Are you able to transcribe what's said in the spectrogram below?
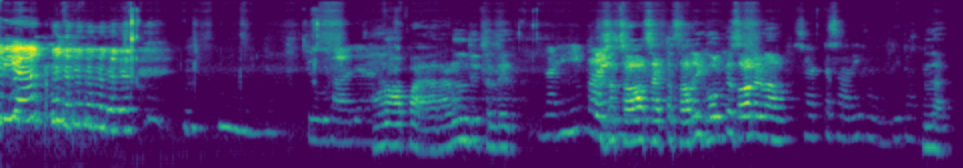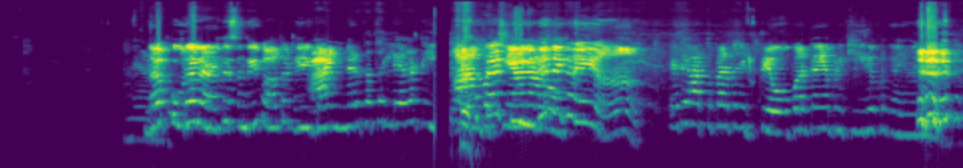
ਦਿਆ ਚੂਹਾ ਹੁਣ ਆ ਪਾਇਆ ਰਹਿਣ ਦੀ ਥੱਲੇ ਨੂੰ। ਨਹੀਂ ਇਸ ਪਾਈ ਸਾਹ ਸੈੱਟ ਸਾਰੇ ਹੀ ਖੋਲ ਕੇ ਸਾਹ ਲੈਣਾ। ਵਾ। ਸੈੱਟ ਸਾਰੀ ਖੋਲਦੀ ਤਾਂ। ਲੈ। ਨਾ ਪੂਰਾ ਰਹਿਣ ਦੇ ਸੰਦੀਪ ਆ ਤਾਂ ਠੀਕ ਆ। ਇੰਨਰ ਤਾਂ ਥੱਲੇ ਵਾਲਾ ਠੀਕ ਆ। ਬੱਚਿਆਂ ਤੇ ਨਾਲ। ਗਏ ਆ। ਇਹਦੇ ਹੱਥ ਪੈਰ ਤਾਂ ਪਿਓ ਪਰ ਗਏ ਆਪਣੀ ਕੀਰੇ ਪਰ ਗਏ ਹੋਏ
